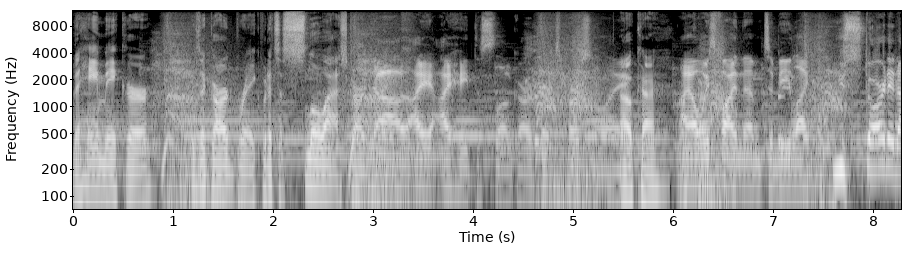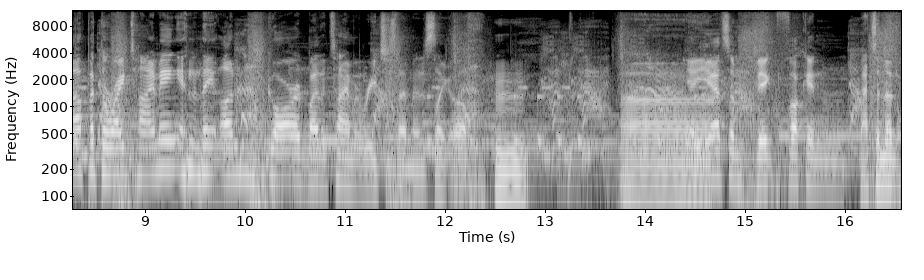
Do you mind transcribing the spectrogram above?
the haymaker is a guard break, but it's a slow ass guard break. No. I, I hate the slow guard breaks personally. Okay. I always find them to be like, you start it up at the right timing, and then they unguard by the time it reaches them, and it's like, oh. Uh, Yeah, you got some big fucking. That's another.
